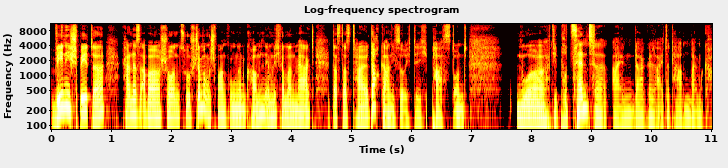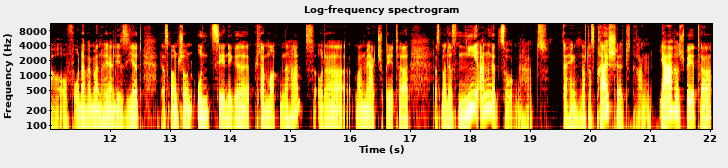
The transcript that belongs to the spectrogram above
Wenig später kann es aber schon zu Stimmungsschwankungen kommen, nämlich wenn man merkt, dass das Teil doch gar nicht so richtig passt und nur die Prozente einen da geleitet haben beim Kauf oder wenn man realisiert, dass man schon unzählige Klamotten hat oder man merkt später, dass man das nie angezogen hat. Da hängt noch das Preisschild dran. Jahre später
